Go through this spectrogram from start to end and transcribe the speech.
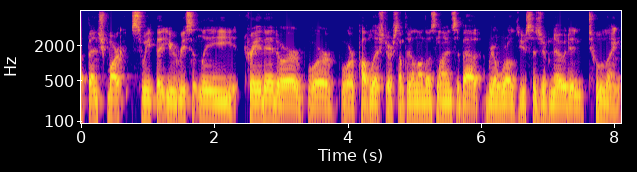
a benchmark suite that you recently created or, or, or published or something along those lines about real world usage of Node in tooling?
